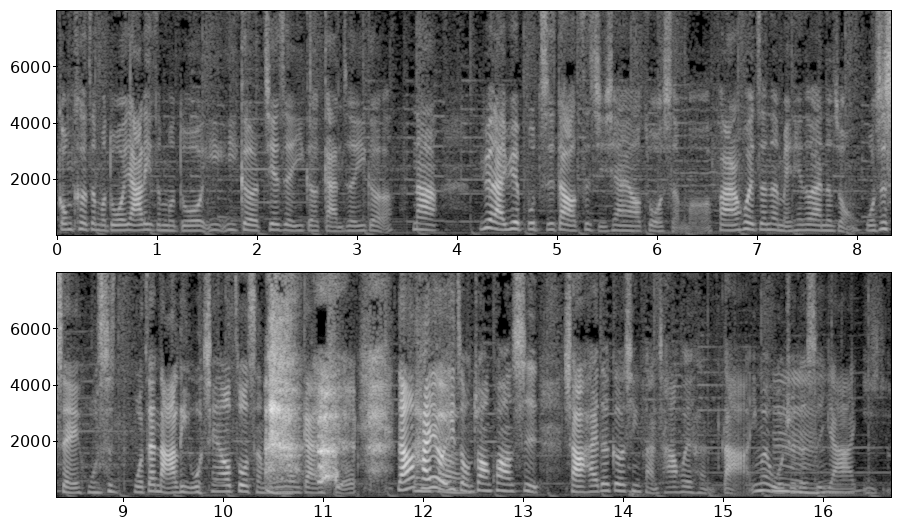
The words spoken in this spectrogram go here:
功课这么多，压力这么多，一一个接着一个赶着一个，那越来越不知道自己现在要做什么，反而会真的每天都在那种我是谁，我是我在哪里，我现在要做什么那种感觉。然后还有一种状况是，小孩的个性反差会很大，因为我觉得是压抑。嗯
